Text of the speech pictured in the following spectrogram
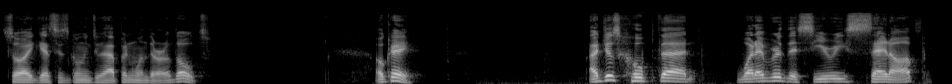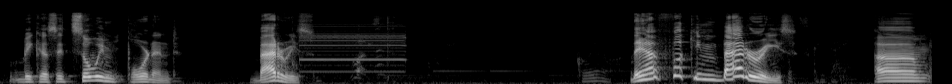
So I guess it's going to happen when they're adults. Okay. I just hope that whatever the series set up because it's so important. Batteries. They have fucking batteries. Um.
